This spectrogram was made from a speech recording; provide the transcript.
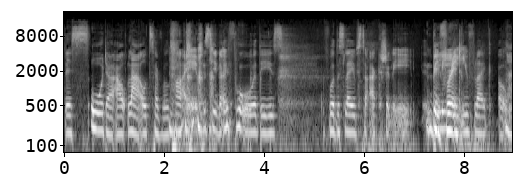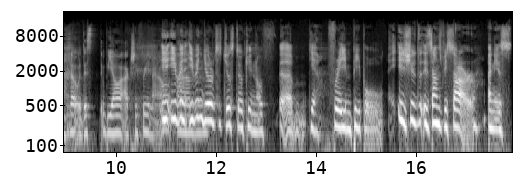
this order out loud several times, you know, for these for the slaves to actually Be free. believe like oh no this we are actually free now E- even Um, even you're just talking of um, yeah freeing people. It should it sounds bizarre and it's,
